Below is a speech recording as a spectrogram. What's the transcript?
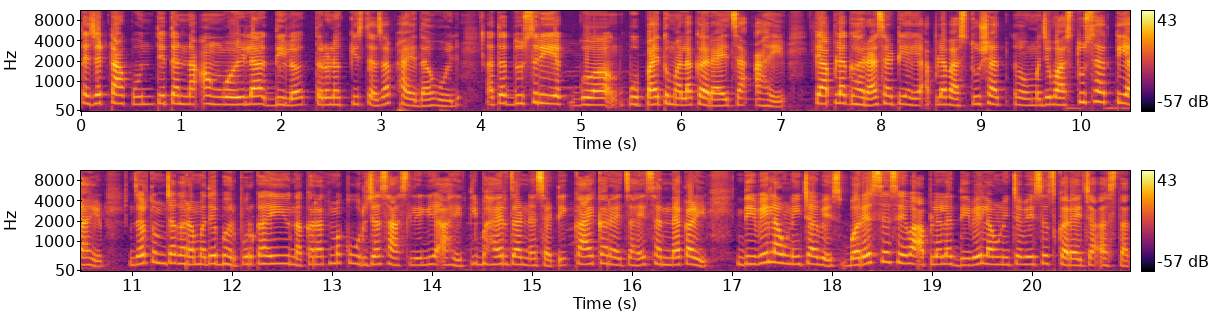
त्याच्यात टाकून ते त्यांना आंघोळीला दिलं तर नक्कीच त्याचा फायदा होईल. आता दुसरी एक उपाय तुम्हाला करायचा आहे ते आपल्या घरासाठी आहे आपल्या वास्तुशात म्हणजे वास्तूसाठी आहे. जर तुमच्या घरामध्ये भरपूर काही नकारात्मक ऊर्जा सास असलेली आहे ती बाहेर जाण्यासाठी काय करायचं आहे? संध्याकाळी दिवे लावणीच्या वेळेस बरेचसे सेवा आपल्याला दिवे लावणीच्या वेळेसच करायच्या असतात.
